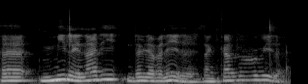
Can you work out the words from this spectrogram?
eh, Mil·lenari de Llavaneres, d'en Carlos Rovira.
